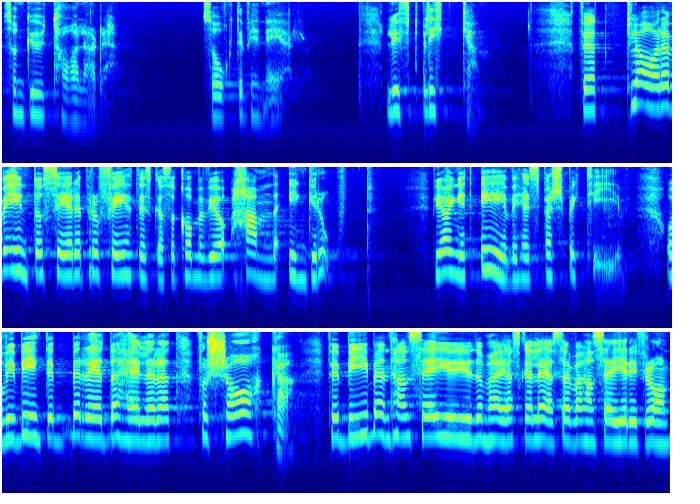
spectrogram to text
som Gud talade. Så åkte vi ner. Lyft blicken. För att klarar vi inte att se det profetiska så kommer vi att hamna i en grop. Vi har inget evighetsperspektiv och vi blir inte beredda heller att försaka. För Bibeln, han säger ju de här, jag ska läsa vad han säger ifrån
